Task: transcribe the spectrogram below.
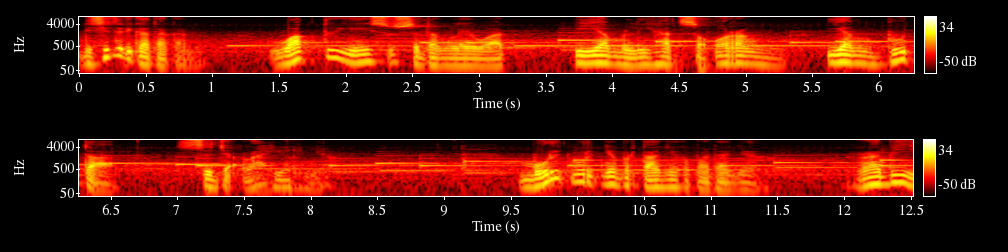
Di situ dikatakan, waktu Yesus sedang lewat, ia melihat seorang yang buta sejak lahirnya. Murid-muridnya bertanya kepadanya, Rabi,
